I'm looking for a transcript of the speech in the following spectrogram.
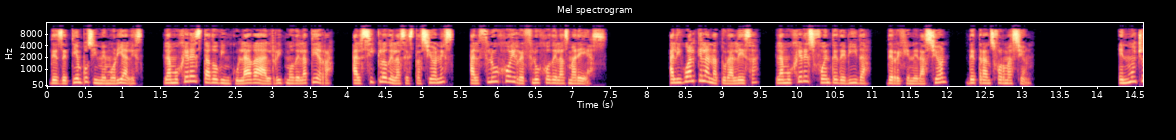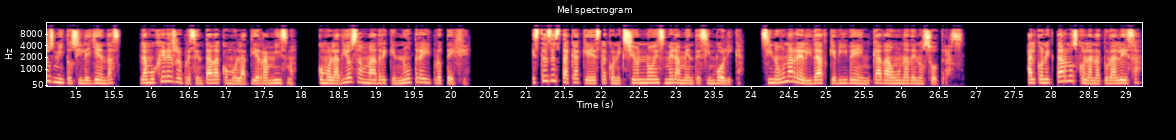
desde tiempos inmemoriales, la mujer ha estado vinculada al ritmo de la tierra, al ciclo de las estaciones, al flujo y reflujo de las mareas. Al igual que la naturaleza, la mujer es fuente de vida, de regeneración, de transformación. En muchos mitos y leyendas, la mujer es representada como la tierra misma, como la diosa madre que nutre y protege. Estés destaca que esta conexión no es meramente simbólica, sino una realidad que vive en cada una de nosotras. Al conectarnos con la naturaleza,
